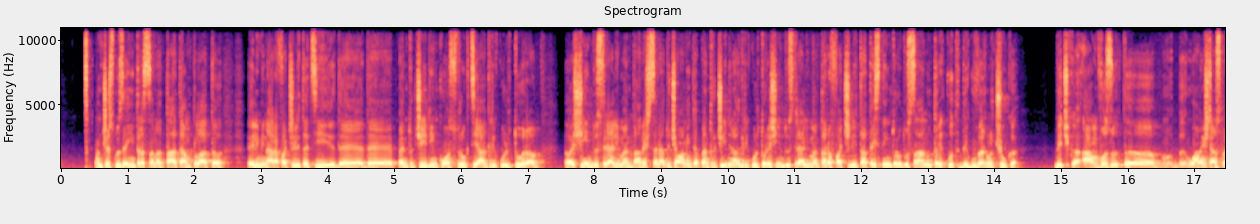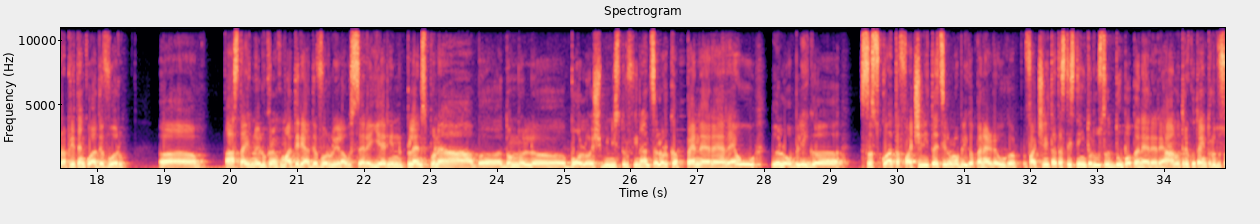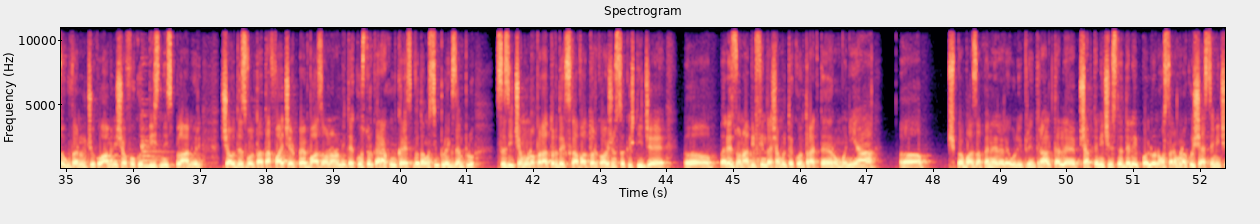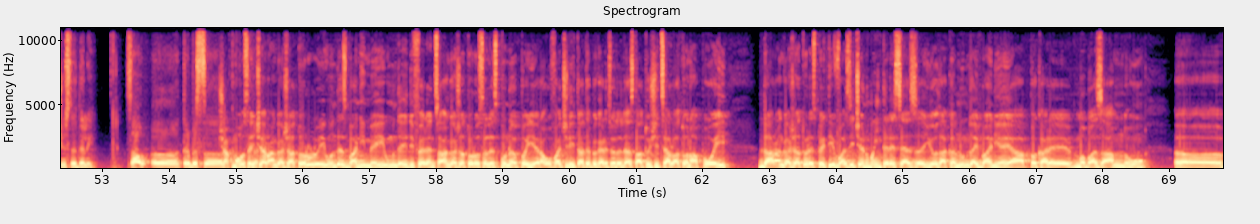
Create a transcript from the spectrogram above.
îmi cer scuze, intră sănătatea în plată, eliminarea facilității de, de, pentru cei din construcție, agricultură, uh, și industria alimentară și să ne aducem aminte, pentru cei din agricultură și industria alimentară, facilitatea este introdusă anul trecut de guvernul Ciucă. Deci că am văzut, uh, oamenii ăștia nu sunt prea prieteni cu adevărul. Asta e, noi lucrăm cu materia adevărului la USR. Ieri în plen spunea uh, domnul uh, Boloș, ministrul finanțelor, că PNRR-ul îl obligă să scoată facilitățile. Nu obligă PNRR-ul, că facilitatea asta este introdusă după PNRR. Anul trecut a introdus-o guvernul Ciucă, oamenii și-au făcut business planuri și au dezvoltat afaceri pe baza unor anumite costuri care acum cresc. Vă dau un simplu exemplu. Să zicem un operator de excavator care au ajuns să câștige uh, rezonabil, fiind așa multe contracte în România, uh, și pe baza PNRR-ului, printre altele, 7500 de lei pe lună o să rămână cu 6500 de lei. Sau uh, trebuie să... Și acum o să-i cer angajatorului unde sunt banii mei, unde e diferența. Angajatorul o să le spună, păi era o facilitate pe care ți-o dădea statul și ți-a luat-o înapoi, dar angajatul respectiv va zice, nu mă interesează, eu dacă nu-mi dai banii ăia pe care mă bazam, nu, Uh,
